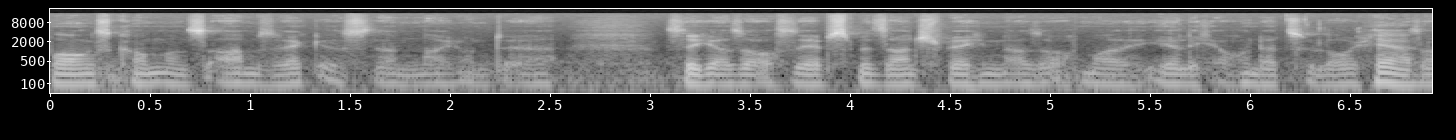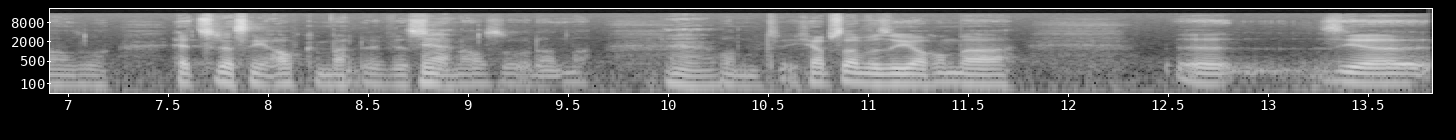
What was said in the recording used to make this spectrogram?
morgens kommt und abends weg ist. Dann, und äh, sich also auch selbst mit seinen Schwächen also auch mal ehrlich auch unter zu leuchten ja. und sagen so, hättest du das nicht auch gemacht, wir wissen ja. dann auch so. Dann, ne? ja. Und ich habe es aber sich auch immer äh, sehr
